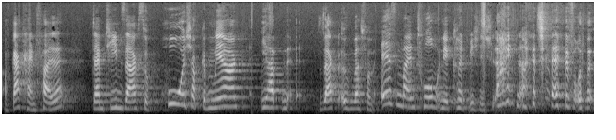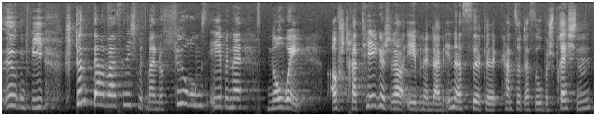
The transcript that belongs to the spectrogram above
auf gar keinen Fall, deinem Team sagst so, oh, ich habe gemerkt, ihr habt sagt irgendwas vom Elfenbeinturm und ihr könnt mich nicht leiten als Chef oder irgendwie stimmt da was nicht mit meiner Führungsebene. No way. Auf strategischer Ebene in deinem Inner Circle kannst du das so besprechen,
